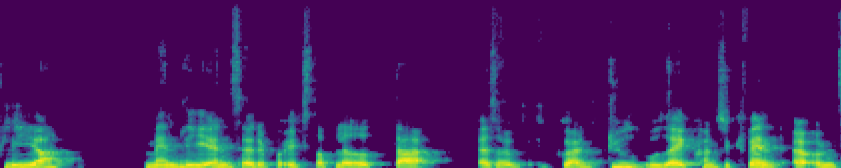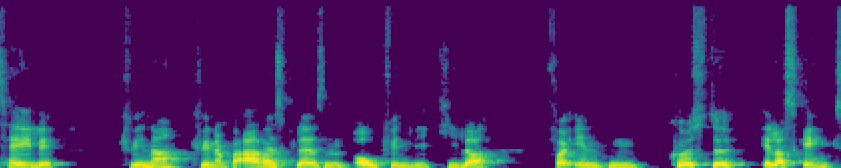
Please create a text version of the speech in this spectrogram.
flere mandlige ansatte på Ekstrabladet, der altså, gør en dyd ud af konsekvent at omtale kvinder, kvinder på arbejdspladsen og kvindelige kilder for enten koste eller skanks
